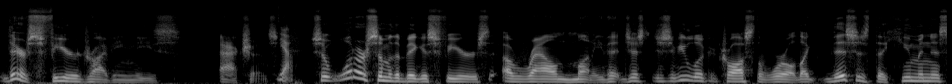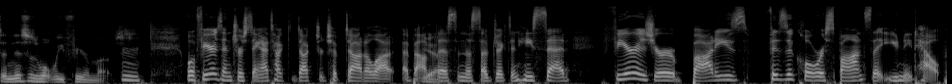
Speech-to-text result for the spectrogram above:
there's fear driving these actions. Yeah. So, what are some of the biggest fears around money that just, just if you look across the world, like this is the humanness and this is what we fear most? Mm. Well, fear is interesting. I talked to Dr. Chip Dodd a lot about Yeah. this in the subject, and he said fear is your body's physical response that you need help.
